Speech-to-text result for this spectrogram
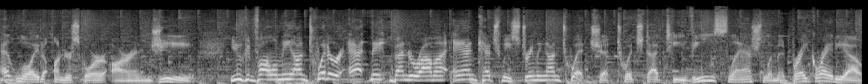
at Lloyd underscore RNG. You can follow me on Twitter at Nate Benderama and catch me streaming on Twitch at twitch.tv slash Limit Break Radio.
